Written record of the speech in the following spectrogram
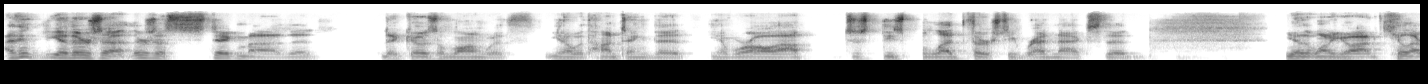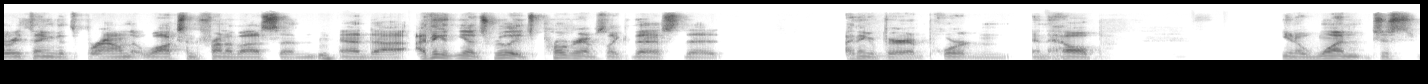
I think yeah, there's a there's a stigma that that goes along with you know with hunting that you know we're all out just these bloodthirsty rednecks that you know that want to go out and kill everything that's brown that walks in front of us. And and uh, I think you know it's really it's programs like this that I think are very important and help you know one just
